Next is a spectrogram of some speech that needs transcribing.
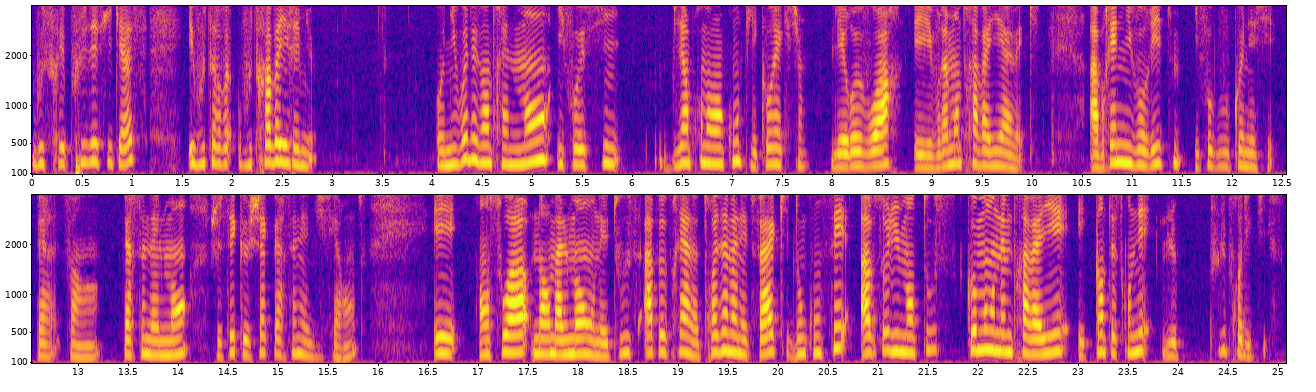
Vous serez plus efficace et vous travaillerez mieux. Au niveau des entraînements, il faut aussi bien prendre en compte les corrections, les revoir et vraiment travailler avec. Après, niveau rythme, il faut que vous connaissiez. enfin, personnellement, je sais que chaque personne est différente. Et en soi, normalement, on est tous à peu près à notre troisième année de fac, donc on sait absolument tous comment on aime travailler et quand est-ce qu'on est le plus productif.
